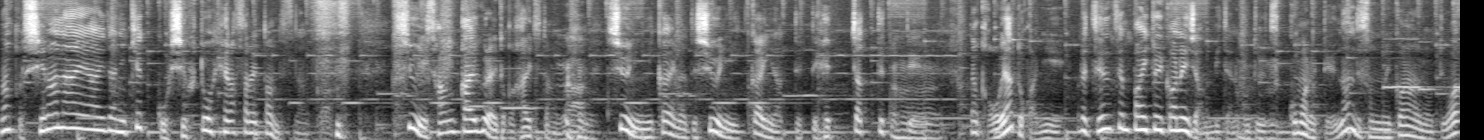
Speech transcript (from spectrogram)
なんか知らない間に結構シフトを減らされたんですなんか 週に3回ぐらいとか入ってたのがうん。週に2回になって週に1回になってって減っちゃってって、なんか親とかに「あれ全然バイト行かねえじゃん」みたいなことで突っ込まれて「なんでそんな行かないの?」って「わ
